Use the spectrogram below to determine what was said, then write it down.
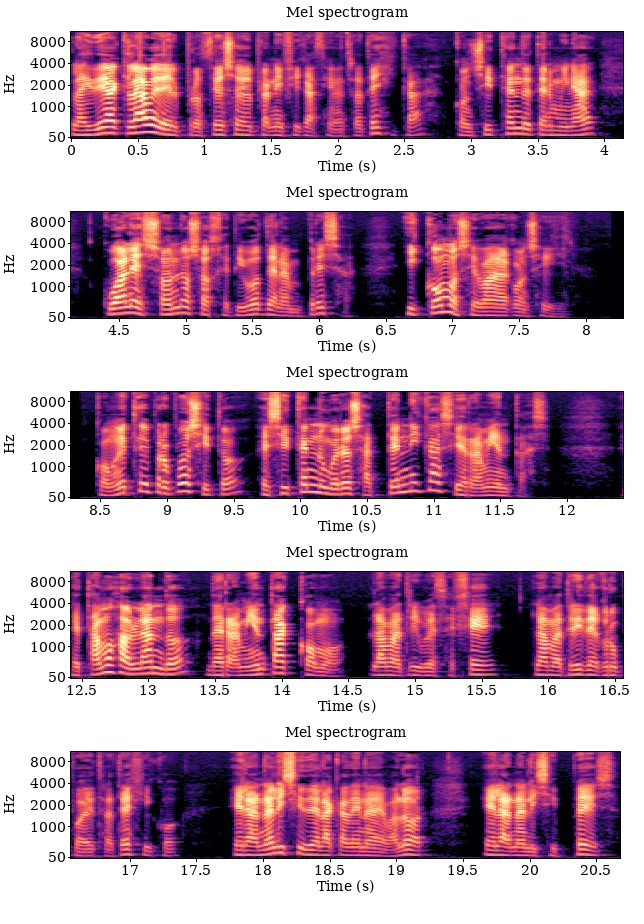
La idea clave del proceso de planificación estratégica consiste en determinar cuáles son los objetivos de la empresa y cómo se van a conseguir. Con este propósito existen numerosas técnicas y herramientas. Estamos hablando de herramientas como la matriz BCG, la matriz de grupos estratégicos, el análisis de la cadena de valor, el análisis PES,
